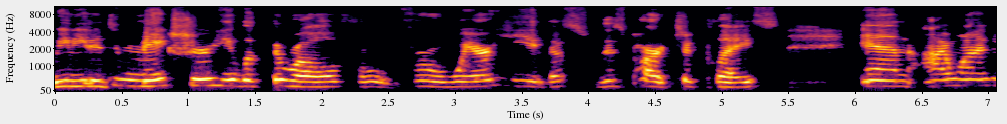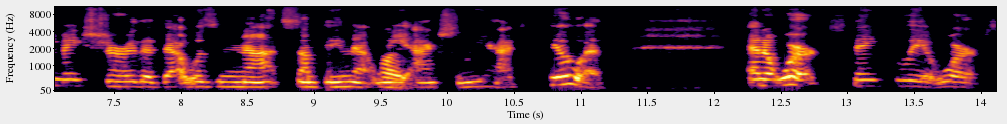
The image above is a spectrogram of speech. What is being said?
We needed to make sure he looked the role for, for where he this this part took place, and I wanted to make sure that that was not something that we right. actually had to deal with. And it worked. Thankfully, it worked.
